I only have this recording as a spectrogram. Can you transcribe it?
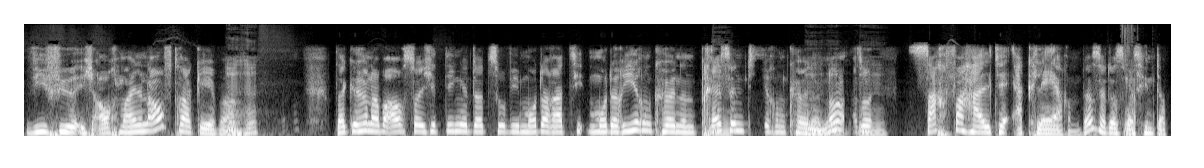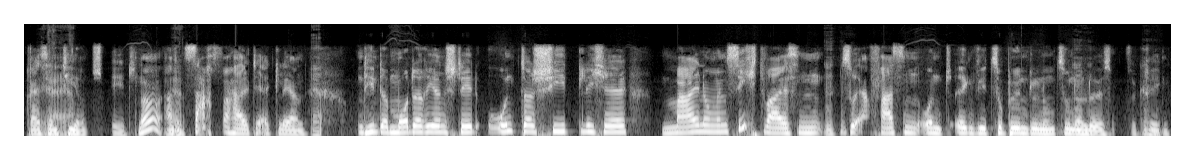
wie führe ich auch meinen Auftraggeber? Mhm. Da gehören aber auch solche Dinge dazu wie moderieren können, präsentieren können. Mhm. Ne? Also Mhm. Sachverhalte erklären. Das ist ja das, was Ja. hinter präsentieren steht. Ne? Also Ja. Sachverhalte erklären. Ja. Und hinter moderieren steht unterschiedliche Meinungen, Sichtweisen Mhm. zu erfassen und irgendwie zu bündeln und zu einer Mhm. Lösung zu kriegen.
